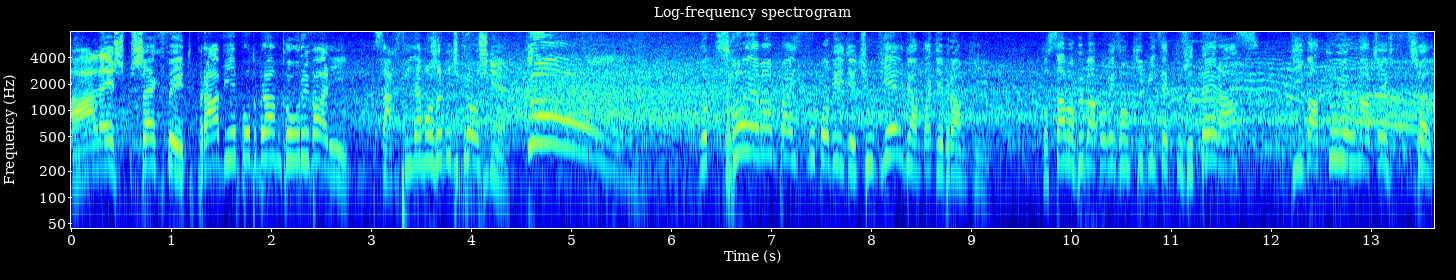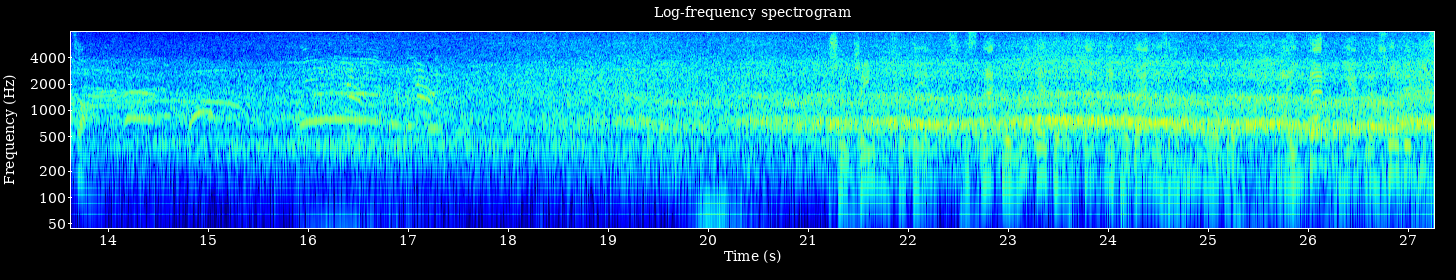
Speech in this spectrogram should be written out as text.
Ależ przechwyt, prawie pod bramką rywali. Za chwilę może być groźnie. Gol! No co ja mam Państwu powiedzieć? Uwielbiam takie bramki. To samo chyba powiedzą kibice, którzy teraz wiwatują na cześć strzelca. Przyjrzyjmy się tej akcji. Znakomite to ostatnie podanie za linię obrony. A Icardi jak rasowy lis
